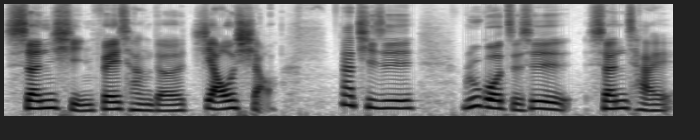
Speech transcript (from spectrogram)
身形非常的娇小。那其实，如果只是身材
